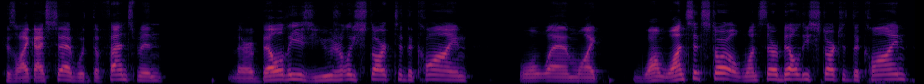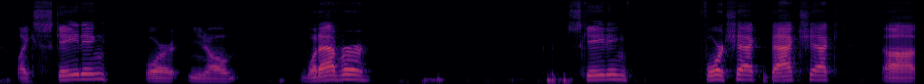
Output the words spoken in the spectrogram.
because like I said, with defensemen, their abilities usually start to decline when like once it start once their abilities start to decline, like skating or you know whatever skating forecheck, back check, uh,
